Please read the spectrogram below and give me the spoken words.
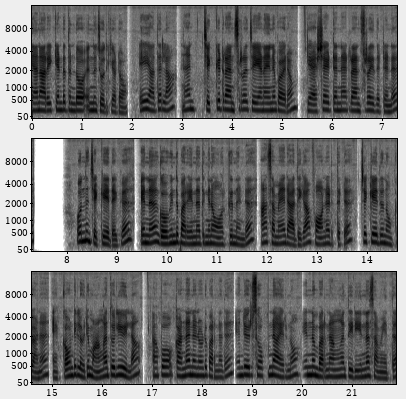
ഞാൻ അറിയിക്കേണ്ടതുണ്ടോ എന്ന് ചോദിക്കട്ടോ ഏയ് അതല്ല. ഞാൻ ചെക്ക് ട്രാൻസ്ഫർ ചെയ്യണതിന് പകരം ക്യാഷായിട്ട് തന്നെ ട്രാൻസ്ഫർ ചെയ്തിട്ടുണ്ട്. ഒന്ന് ചെക്ക് ചെയ്തേക്ക്. എന്ന് ഗോവിന്ദ് പറയുന്നത് ഇങ്ങനെ ഓർക്കുന്നുണ്ട്. ആ സമയം രാധിക ഫോൺ എടുത്തിട്ട് ചെക്ക് ചെയ്ത് നോക്കുകയാണ് അക്കൗണ്ടിൽ ഒരു മാങ്ങാത്തൊലിയും ഇല്ല. അപ്പോൾ കണ്ണൻ എന്നോട് പറഞ്ഞത് എന്റെ ഒരു സ്വപ്നമായിരുന്നു എന്നും പറഞ്ഞ് അങ്ങ് തിരിയുന്ന സമയത്ത്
